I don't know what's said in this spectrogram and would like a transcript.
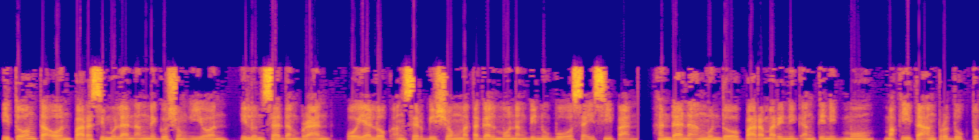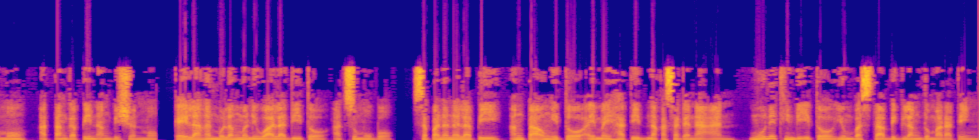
Ito ang taon para simulan ang negosyong iyon, ilunsad ang brand, o ialok ang serbisyong matagal mo nang binubuo sa isipan. Handa na ang mundo para marinig ang tinig mo, makita ang produkto mo, at tanggapin ang bisyon mo. Kailangan mo lang maniwala dito at sumubo. Sa pananalapi, ang taong ito ay may hatid na kasaganaan, ngunit hindi ito yung basta biglang dumarating.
